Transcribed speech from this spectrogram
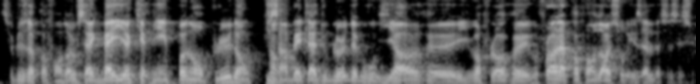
petit peu plus de profondeur aussi. Avec Bahia qui ne revient pas non plus, donc qui Non. semble être la doubleur de Broguillard, euh, il, va falloir, euh, il va falloir la profondeur sur les ailes, là, ça c'est sûr.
